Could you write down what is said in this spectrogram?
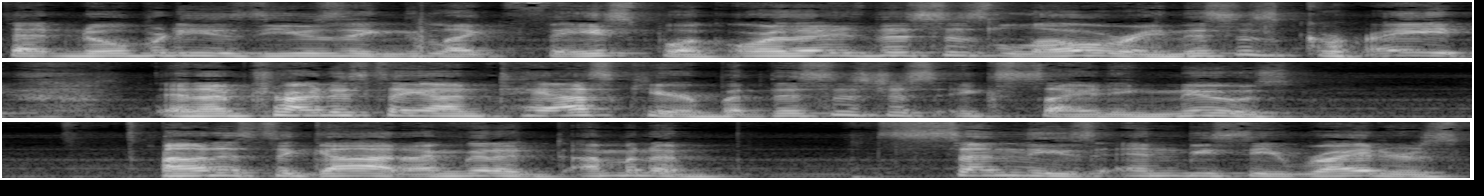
that nobody is using like Facebook or that this is lowering. This is great. And I'm trying to stay on task here, but this is just exciting news honest to god i'm gonna i'm gonna send these NBC writers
